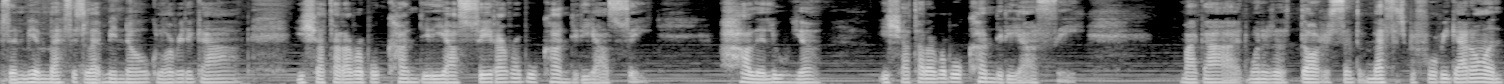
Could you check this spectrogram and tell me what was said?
send me a message, let me know. Glory to God. Hallelujah. Ishatarabokandidiyase. My God, one of the daughters sent a message before we got on.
